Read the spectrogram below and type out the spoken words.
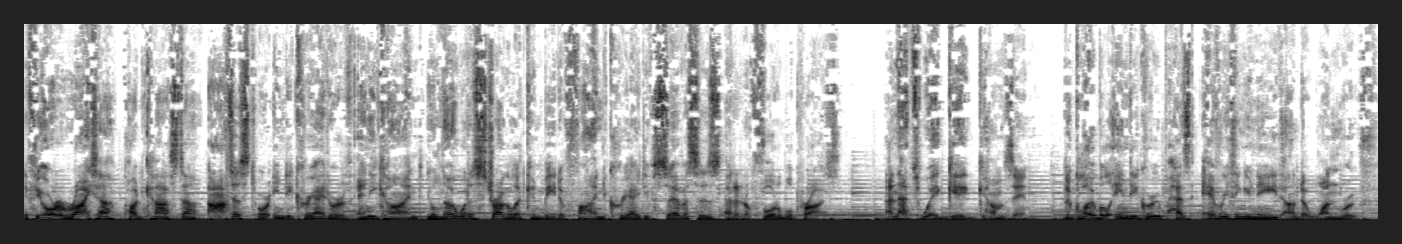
If you're a writer, podcaster, artist, or indie creator of any kind, you'll know what a struggle it can be to find creative services at an affordable price. And that's where Gig comes in. The Global Indie Group has everything you need under one roof.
